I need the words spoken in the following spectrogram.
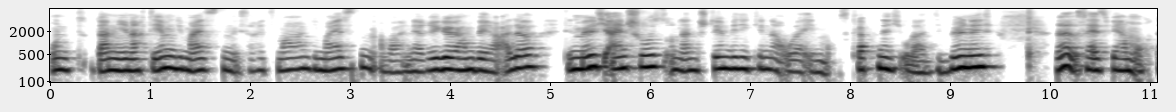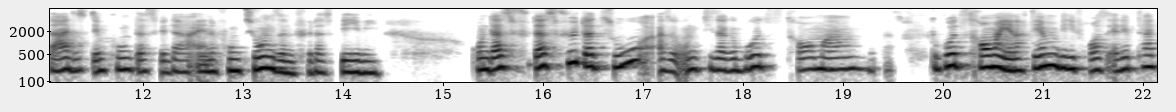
und dann je nachdem, die meisten, ich sage jetzt mal die meisten, aber in der Regel haben wir ja alle den Milcheinschuss und dann stillen wir die Kinder oder eben es klappt nicht oder die will nicht. Ne? Das heißt, wir haben auch da den Punkt, dass wir da eine Funktion sind für das Baby. Und das, das führt dazu, also und dieser Geburtstrauma, Geburtstrauma, je nachdem, wie die Frau es erlebt hat,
